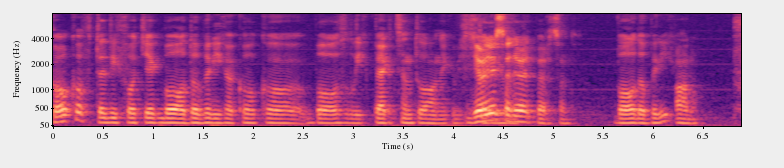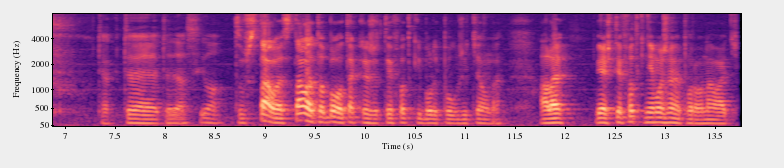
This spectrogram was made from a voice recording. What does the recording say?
Koľko vtedy fotiek bolo dobrých a koľko bolo zlých percentuálne? 99%. Bolo dobrých? Áno. tak to je teda sila. To stále, stále to bolo také, že tie fotky boli použiteľné. Ale vieš, tie fotky nemôžeme porovnávať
